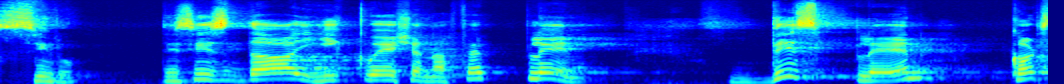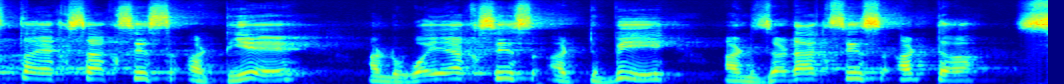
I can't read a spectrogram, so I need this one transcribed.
0 this is the equation of a plane. This plane cuts the x axis at a and y axis at b and z axis at c.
